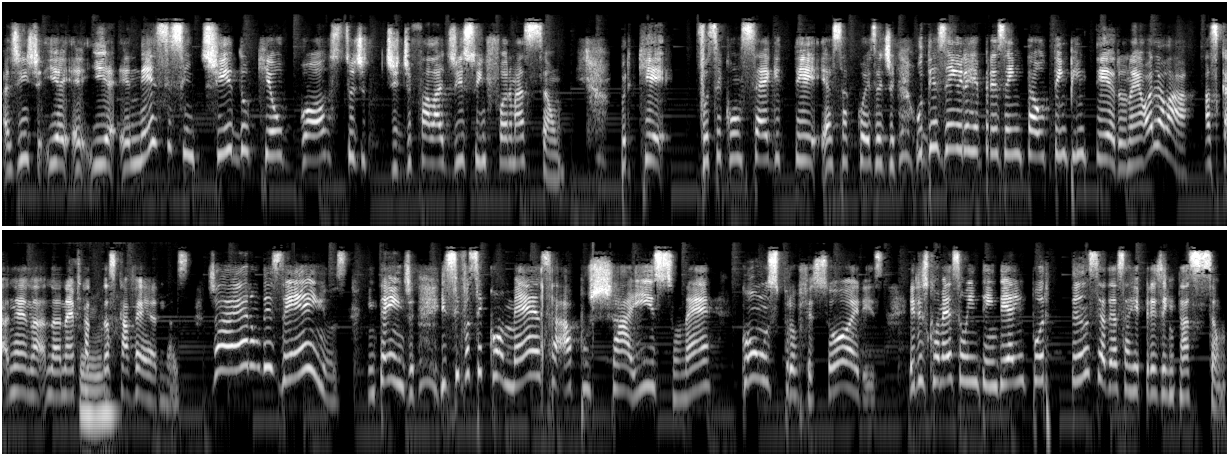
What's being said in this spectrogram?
A gente, e, é, e é, é nesse sentido que eu gosto de, de, de falar disso em formação. Porque você consegue ter essa coisa de. O desenho ele representa o tempo inteiro, né? Olha lá, as, né, na, na, época Sim. das cavernas. Já eram desenhos, entende? E se você começa a puxar isso, né? Com os professores, eles começam a entender a importância dessa representação.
